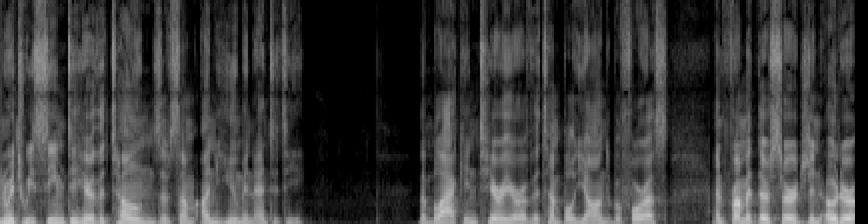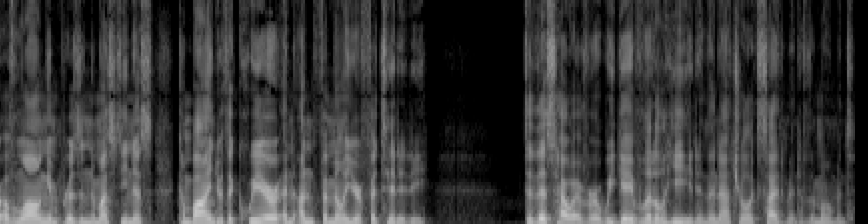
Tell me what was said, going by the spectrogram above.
in which we seemed to hear the tones of some unhuman entity. The black interior of the temple yawned before us, and from it there surged an odor of long imprisoned mustiness combined with a queer and unfamiliar fetidity. To this, however, we gave little heed in the natural excitement of the moment.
